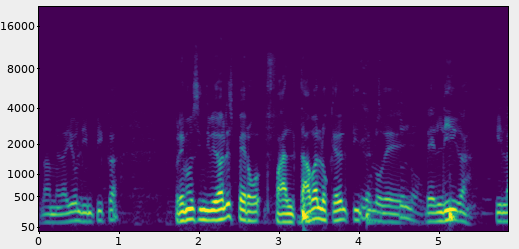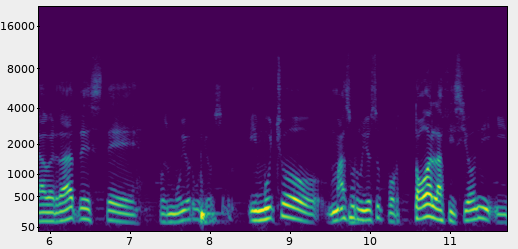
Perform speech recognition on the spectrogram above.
la medalla olímpica, premios individuales, pero faltaba lo que era el título, de- título. De, liga. Y la verdad, este, pues muy orgulloso. Y mucho más orgulloso por toda la afición y, y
